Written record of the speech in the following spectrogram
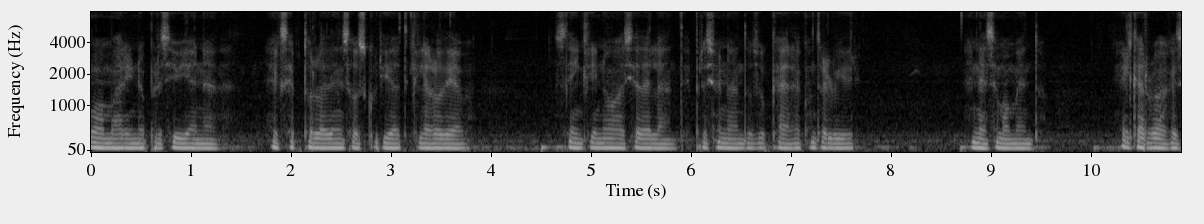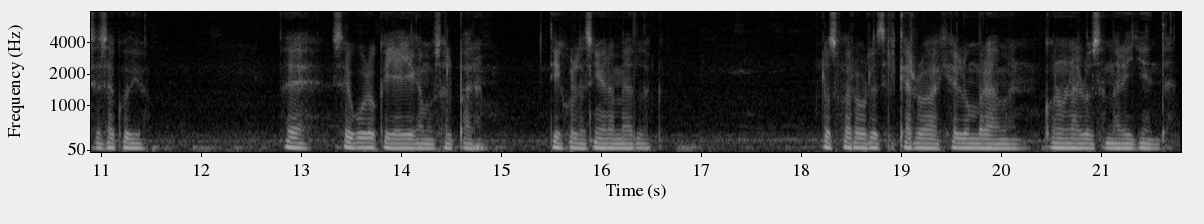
como Mari no percibía nada, excepto la densa oscuridad que la rodeaba, se inclinó hacia adelante, presionando su cara contra el vidrio. En ese momento, el carruaje se sacudió. Eh, seguro que ya llegamos al páramo, dijo la señora Medlock. Los faroles del carruaje alumbraban con una luz amarillenta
